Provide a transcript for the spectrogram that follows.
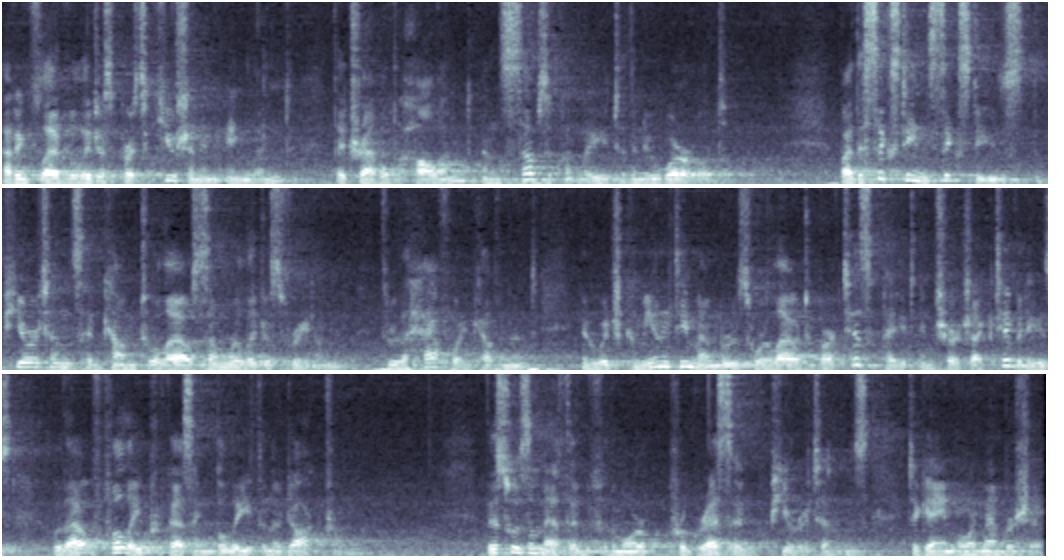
Having fled religious persecution in England, they traveled to Holland and subsequently to the New World. By the 1660s, the Puritans had come to allow some religious freedom through the Halfway Covenant, in which community members were allowed to participate in church activities without fully professing belief in the doctrine. This was a method for the more progressive Puritans to gain more membership.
